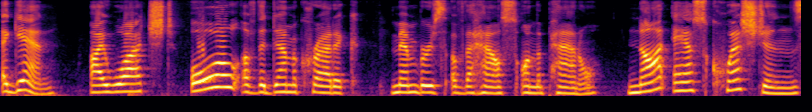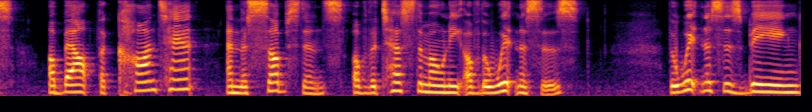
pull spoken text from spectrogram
Again, I watched all of the Democratic members of the House on the panel not ask questions about the content and the substance of the testimony of the witnesses, the witnesses being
